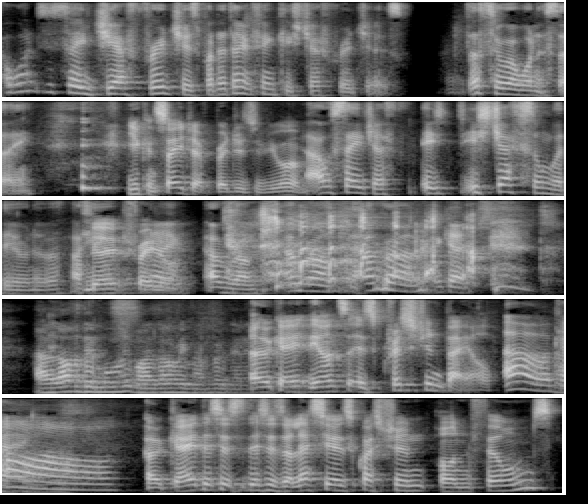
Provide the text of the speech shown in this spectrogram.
I want to say Jeff Bridges, but I don't think he's Jeff Bridges. That's who I want to say. You can say Jeff Bridges if you want. I'll say Jeff. Is, is Jeff somebody or another? I No, afraid not. I'm wrong. I'm wrong. I'm wrong. Okay. I love the movie, but I don't remember the name. Okay, the answer is Christian Bale. Oh, okay. Oh, Okay, this is this is Alessio's question on films.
